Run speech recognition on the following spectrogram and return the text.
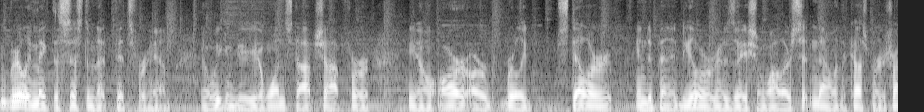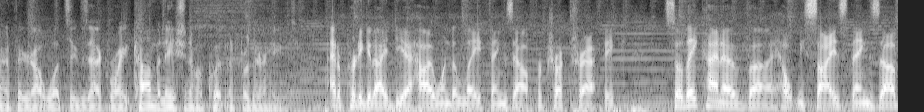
really make the system that fits for him. Know, we can be a one-stop shop for you know our, our really stellar independent dealer organization while they're sitting down with the customer to try and figure out what's the exact right combination of equipment for their needs. I had a pretty good idea how I wanted to lay things out for truck traffic. So they kind of uh, helped me size things up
